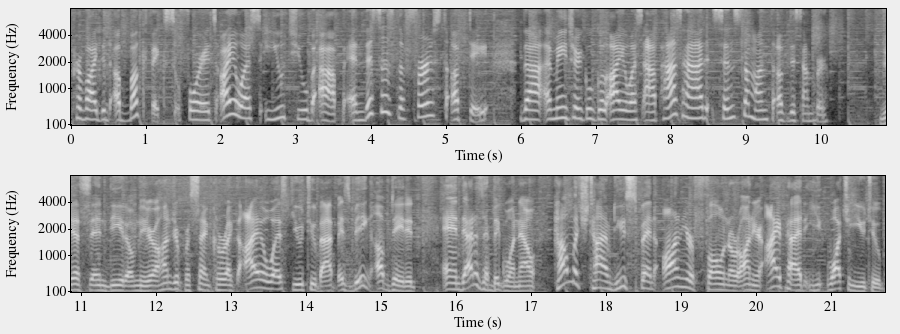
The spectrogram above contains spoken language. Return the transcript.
provided a bug fix for its iOS YouTube app, and this is the first update that a major Google iOS app has had since the month of December. Yes, indeed, Omni. You're 100% correct. The iOS YouTube app is being updated, and that is a big one. Now, how much time do you spend on your phone or on your iPad watching YouTube?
